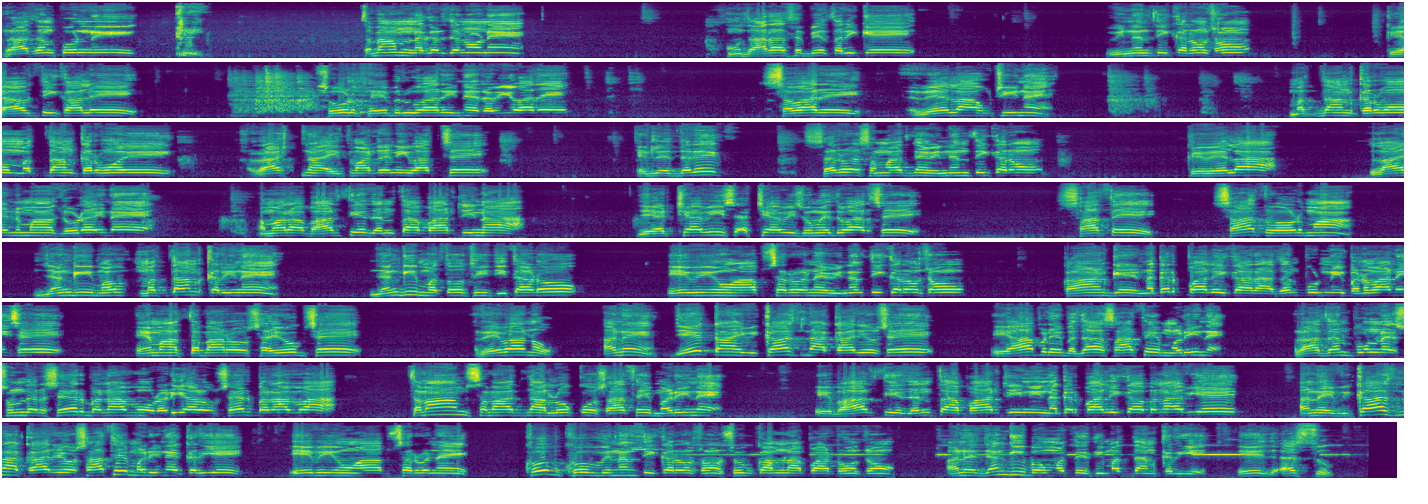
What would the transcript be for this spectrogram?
રાધનપુરની તમામ નગરજનોને હું ધારાસભ્ય તરીકે વિનંતી કરું છું કે આવતીકાલે સોળ ફેબ્રુઆરીને રવિવારે સવારે વહેલા ઉઠીને મતદાન કરવું મતદાન કરવું એ રાષ્ટ્રના હિત માટેની વાત છે. એટલે દરેક સર્વ સમાજને વિનંતી કરું કે વહેલા લાઈનમાં જોડાઈને અમારા ભારતીય જનતા પાર્ટીના જે અઠ્યાવીસ અઠ્યાવીસ ઉમેદવાર છે, સાથે સાત વોર્ડમાં જંગી મતદાન કરીને જંગી મતોથી જીતાડો, એવી હું આપ સર્વને વિનંતી કરું છું. કારણ કે નગરપાલિકા રાધનપુરની બનવાની છે, એમાં તમારો સહયોગ છે. રહેવાનો અને જે કાંઈ વિકાસના કાર્યો છે એ આપણે બધા સાથે મળીને રાધનપુરને સુંદર શહેર બનાવવું, રડિયાળું શહેર બનાવવા, તમામ સમાજના લોકો સાથે મળીને એ ભારતીય જનતા પાર્ટીની નગરપાલિકા બનાવીએ અને વિકાસના કાર્યો સાથે મળીને કરીએ એવી હું આપ સર્વને ખૂબ ખૂબ વિનંતી કરું છું, શુભકામના પાઠવું છું અને જંગી બહુમતીથી મતદાન કરીએ. એ જ અસ્તુ.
